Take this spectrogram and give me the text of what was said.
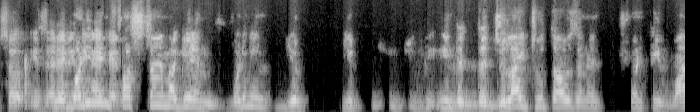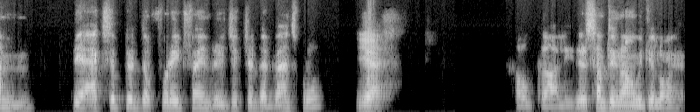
So is there anything What do you mean can... first time again? What do you mean you you in the, the July 2021 they accepted the 485 and rejected the advanced pro? Yes. Oh golly, there's something wrong with your lawyer.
